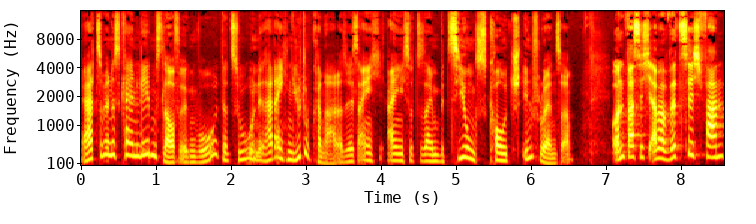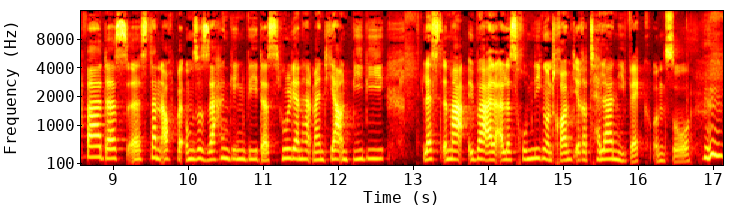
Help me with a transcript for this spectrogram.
Er hat zumindest keinen Lebenslauf irgendwo dazu und er hat eigentlich einen YouTube-Kanal. Also er ist eigentlich, eigentlich sozusagen Beziehungscoach-Influencer. Und was ich aber witzig fand, war, dass es dann auch um so Sachen ging, wie dass Julian halt meint, ja, und Bibi lässt immer überall alles rumliegen und räumt ihre Teller nie weg und so.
